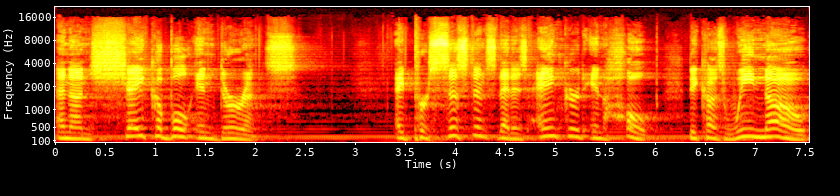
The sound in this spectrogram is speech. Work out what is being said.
an unshakable endurance, a persistence that is anchored in hope because we know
